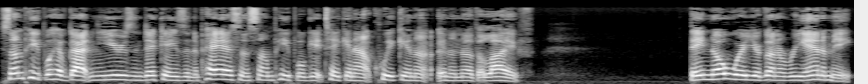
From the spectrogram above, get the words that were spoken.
Some people have gotten years and decades in the past, and some people get taken out quick in a, in another life. They know where you're going to reanimate.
